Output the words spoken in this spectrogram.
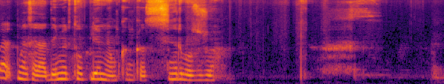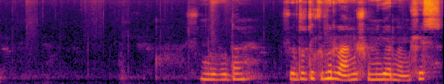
Bak mesela demir toplayamıyorum kanka. Sinir bozucu. Şimdi buradan şurada da kömür varmış. Bunu görmemişiz.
